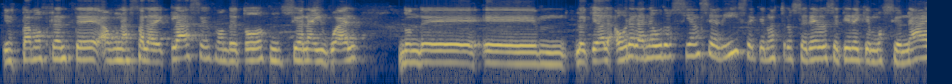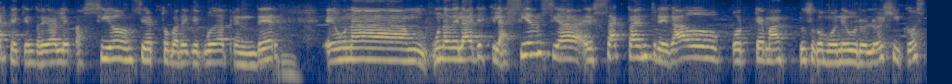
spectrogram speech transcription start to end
que estamos frente a una sala de clases donde todo funciona igual, donde eh, lo que ahora la neurociencia dice que nuestro cerebro se tiene que emocionar, que hay que entregarle pasión, ¿cierto?, para que pueda aprender. Mm. Es una, una de las áreas que la ciencia exacta ha entregado por temas incluso como neurológicos,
